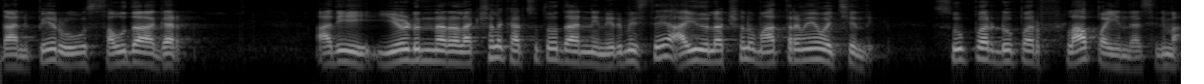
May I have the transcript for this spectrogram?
దాని పేరు సౌదాగర్. అది ఏడున్నర లక్షల ఖర్చుతో దాన్ని నిర్మిస్తే ఐదు లక్షలు మాత్రమే వచ్చింది. సూపర్ డూపర్ ఫ్లాప్ అయింది ఆ సినిమా.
